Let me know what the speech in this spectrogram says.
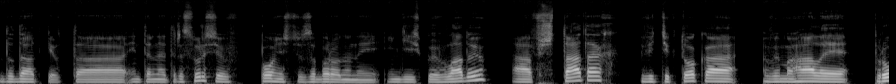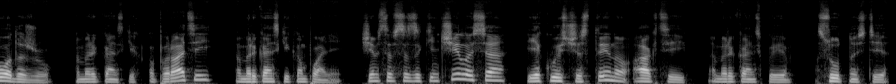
додатків та інтернет-ресурсів, повністю заборонений індійською владою. А в Штатах від TikTok вимагали продажу американських операцій американській компанії. Чим це все закінчилося? Якусь частину акцій американської сутності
